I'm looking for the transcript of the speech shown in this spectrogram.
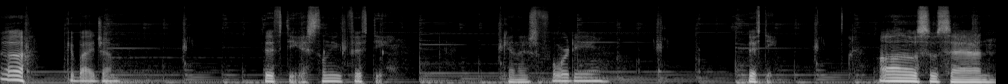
Ugh. Goodbye, gem. 50. I still need 50. Okay, there's 40. 50. Oh, that was so sad.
